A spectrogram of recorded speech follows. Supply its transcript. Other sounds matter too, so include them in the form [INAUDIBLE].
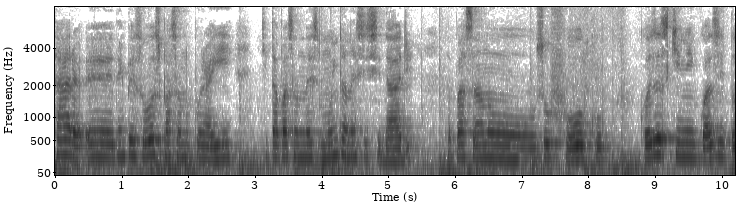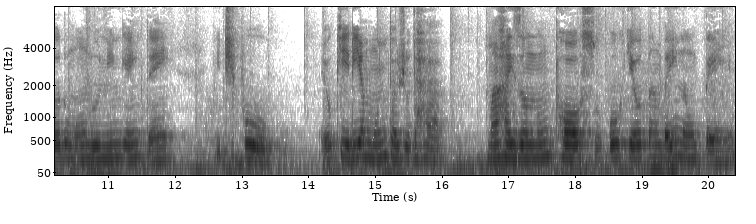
Cara, é, tem pessoas passando por aí que tá passando muita necessidade, tá passando sufoco, coisas que nem quase todo mundo, ninguém tem. E tipo, eu queria muito ajudar, [LAUGHS] mas eu não posso, porque eu também não tenho.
